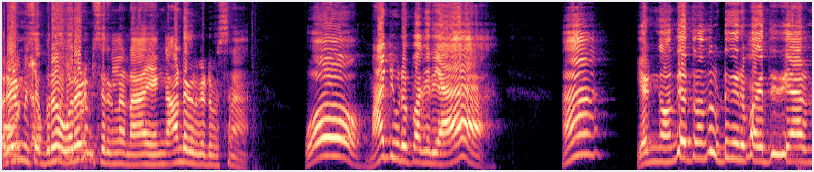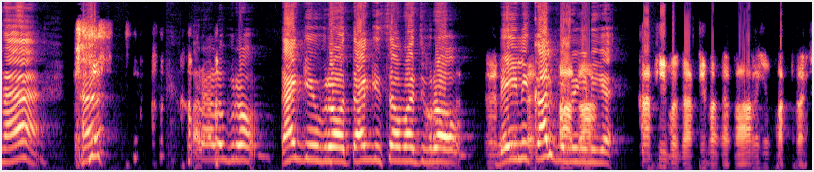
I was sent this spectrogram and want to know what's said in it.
ஒரே நிமிஷம் ப்ரோ ஒரே நிமிஷம் நான் எங்க ஆண்டவர் கிட்ட பேசுறேன். ஓ மாட்டி விட பாக்குறியா? ஆ? எங்க வந்து எத்தனை வந்து விட்டுக்கிற பாக்குறது யாருன்னா? பரவாயில்ல bro thank you bro thank you so much bro daily call பண்றீங்க நீங்க. கண்டிப்பா கண்டிப்பாங்க நாளைக்கு பண்றேன்.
